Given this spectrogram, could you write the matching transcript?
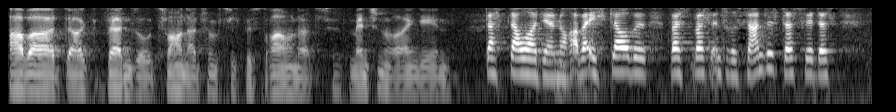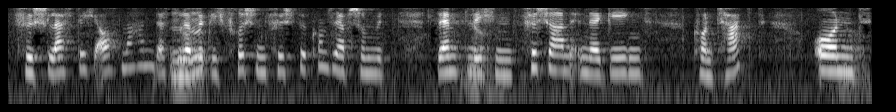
Aber da werden so 250 bis 300 Menschen reingehen. Das dauert ja noch. Aber ich glaube, was, was interessant ist, dass wir das fischlastig auch machen, dass du Mhm. da wirklich frischen Fisch bekommst. Ich habe schon mit sämtlichen Fischern in der Gegend Kontakt. Und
